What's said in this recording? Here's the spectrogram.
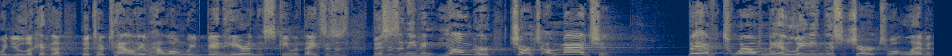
When you look at the, the totality of how long we've been here in the scheme of things, this is, this is an even younger church. Imagine. They have 12 men leading this church. Well, 11.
